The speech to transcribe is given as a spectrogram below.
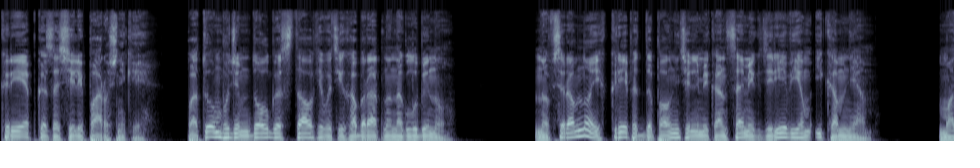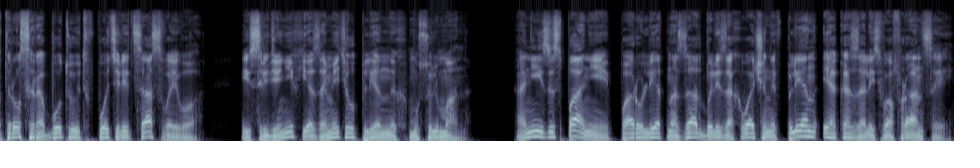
Крепко засели парусники. Потом будем долго сталкивать их обратно на глубину. Но все равно их крепят дополнительными концами к деревьям и камням. Матросы работают в поте лица своего, и среди них я заметил пленных мусульман. Они из Испании, пару лет назад были захвачены в плен и оказались во Франции.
